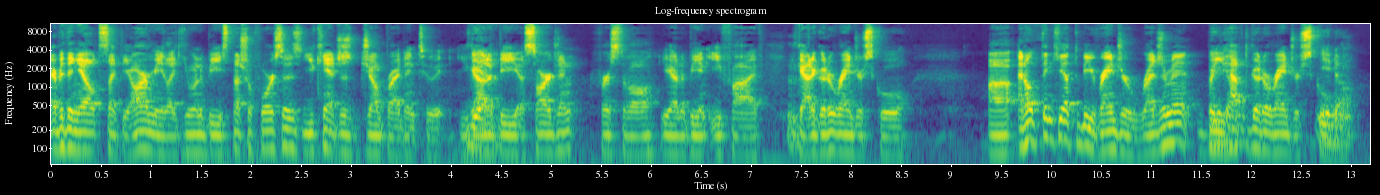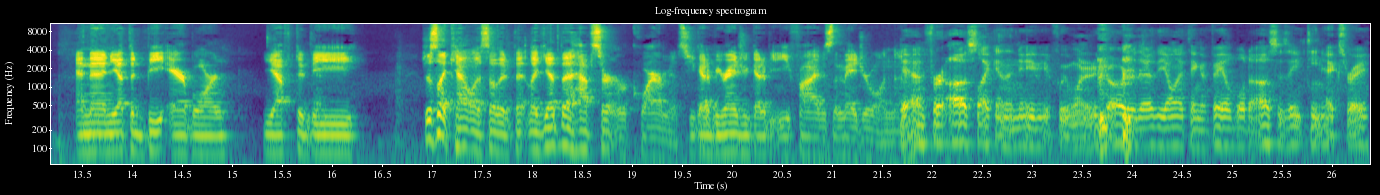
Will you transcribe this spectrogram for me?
Everything else, like the army, like you want to be special forces, you can't just jump right into it. You got to Yeah. be a sergeant first of all. You got to be an E5. You got to go to ranger school. Uh, I don't think you have to be ranger regiment, but you, have to go to ranger school. You don't. And then you have to be airborne. You have to be just like countless other things. Like you have to have certain requirements. You got to be ranger. You got to be E5 is the major one. Though. Yeah, and for us, like in the Navy, if we wanted to go over there, the only thing available to us is 18 X-ray,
